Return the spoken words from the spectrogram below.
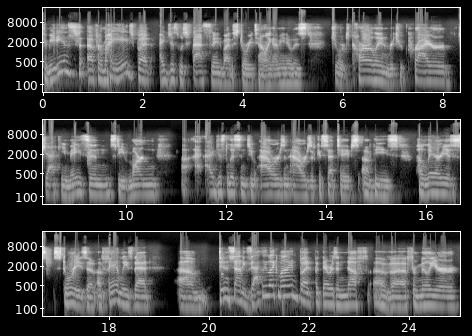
comedians uh, for my age, but I just was fascinated by the storytelling. I mean, it was George Carlin, Richard Pryor, Jackie Mason, Steve Martin. Uh, I, just listened to hours and hours of cassette tapes of these hilarious stories of, of families that um, didn't sound exactly like mine, but but there was enough of familiar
